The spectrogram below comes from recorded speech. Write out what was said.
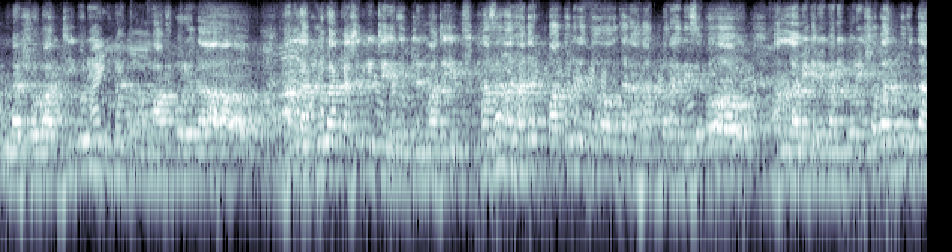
আল্লাহ সবার জীবনে মাফ করে দাও। আল্লাহ খোলা আকাশের নিচে রৌদ্রের মাঝে হাজার হাজার পাগলের দল যারা হাত বাড়ায় দিছে গো। আল্লাহ মেঘের বাণী করে সবার মুর্দা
